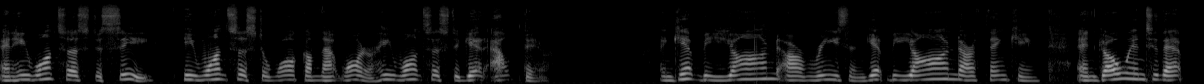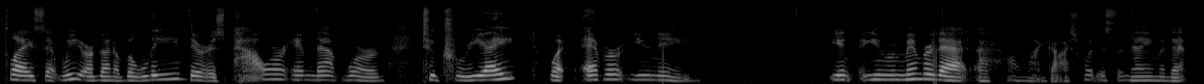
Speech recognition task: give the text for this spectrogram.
and he wants us to see. He wants us to walk on that water. He wants us to get out there and get beyond our reason, get beyond our thinking, and go into that place that we are going to believe there is power in that word to create whatever you need. You, you remember that? Uh, oh my gosh, what is the name of that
